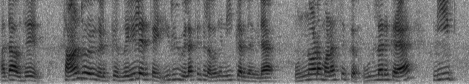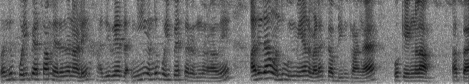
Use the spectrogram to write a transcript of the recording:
அதாவது சான்றோர்களுக்கு வெளியில் இருக்க இருள் விளக்குகளை வந்து நீக்கிறத விட உன்னோட மனசுக்கு உள்ளே இருக்கிற நீ வந்து பொய் பேசாமல் இருந்தனாலே அதுவே தான் நீ வந்து பொய் பேச இருந்தனாலே அதுதான் வந்து உண்மையான விளக்கு அப்படின்றாங்க. ஓகேங்களா? அப்போ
